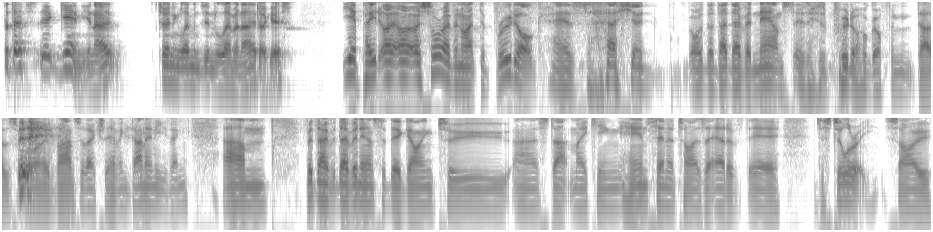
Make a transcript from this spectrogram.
But that's again, you know, turning lemons into lemonade, I guess. Yeah, Pete. I, I saw overnight that BrewDog has uh, or that they've announced, as, as Brewdog often does, well in advance of actually having done anything. Um, but they've, they've announced that they're going to uh, start making hand sanitizer out of their distillery. So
